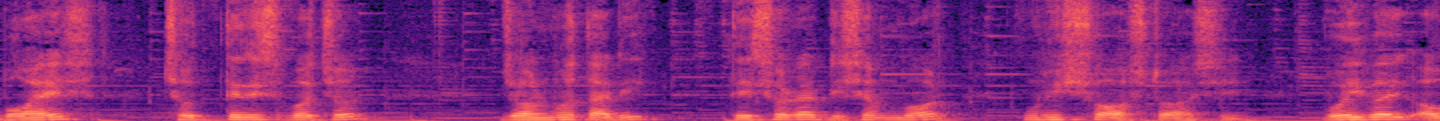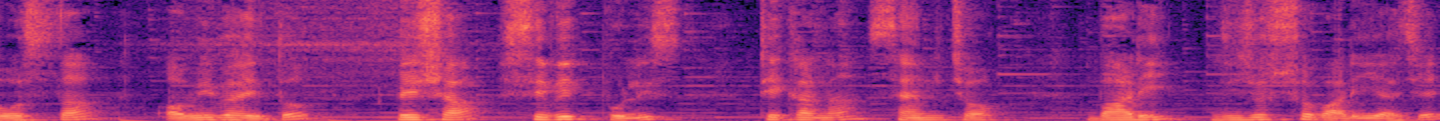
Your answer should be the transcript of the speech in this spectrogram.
বয়স ছত্রিশ বছর। জন্ম তারিখ তেসরা ডিসেম্বর উনিশশো অষ্টআশি। বৈবাহিক অবস্থা অবিবাহিত। পেশা সিভিক পুলিশ। ঠিকানা শ্যামচক বাড়ি, নিজস্ব বাড়ি আছে।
